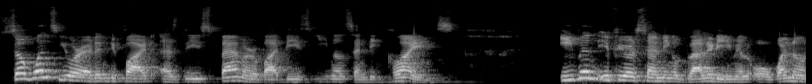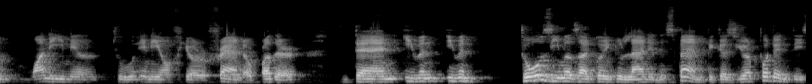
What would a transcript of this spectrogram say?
So once you are identified as the spammer by these email sending clients, even if you're sending a valid email or one on one email to any of your friend or brother, then even even those emails are going to land in the spam because you're put in the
